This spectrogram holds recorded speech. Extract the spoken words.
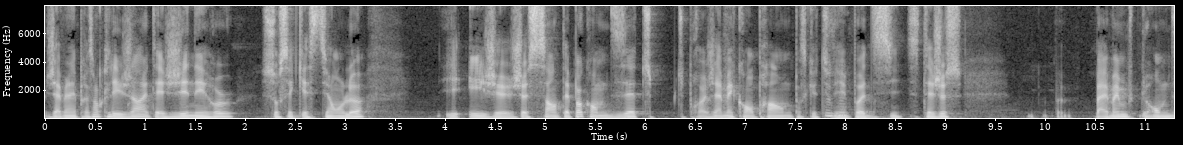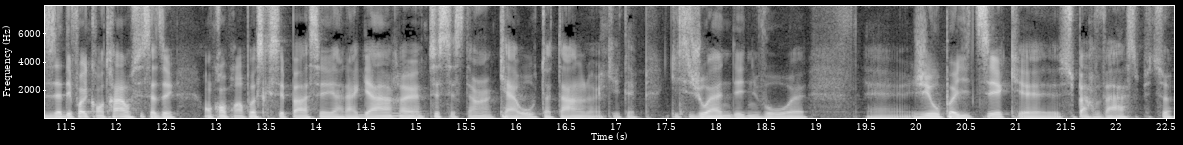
j'avais l'impression que les gens étaient généreux sur ces questions-là. Et, je, je sentais pas qu'on me disait, tu, tu pourras jamais comprendre parce que tu viens mm-hmm. pas d'ici. C'était juste. Ben même, on me disait des fois le contraire aussi, c'est-à-dire, on comprend pas ce qui s'est passé à la guerre. Mm-hmm. Euh, c'était un chaos total qui, était, qui se jouait à des niveaux euh, géopolitiques super vastes. Puis ça.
